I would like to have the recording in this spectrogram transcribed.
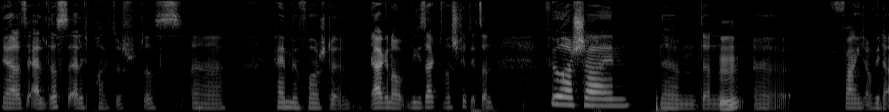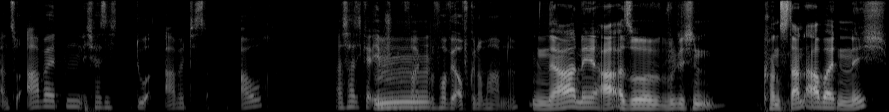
Ja, das, ist ehrlich- das ist ehrlich praktisch. Das äh, kann ich mir vorstellen. Ja, genau. Wie gesagt, was steht jetzt an? Führerschein. Ähm, dann Mhm. äh, fange ich auch wieder an zu arbeiten. Ich weiß nicht, du arbeitest auch? Das hatte ich gerade eben schon Mm. gefragt, bevor wir aufgenommen haben, ne? Ja, nee, also wirklich konstant arbeiten nicht.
